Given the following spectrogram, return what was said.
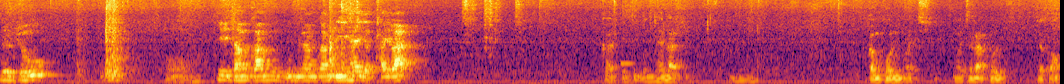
เรื่องชู้โอ้ที่ทำความคุณงามความดีให้กับไทยรัฐการเกียรติคุณไทยรัฐอืมกำพลวัชวัชรพลเจ้าของ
